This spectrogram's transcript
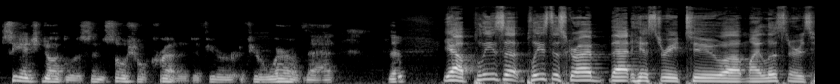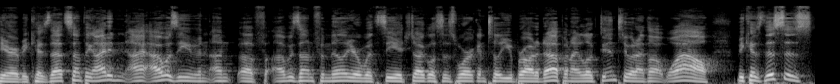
C.H. Douglas and social credit. If you're if you're aware of that, that yeah, please, uh, please describe that history to uh, my listeners here because that's something I didn't. I, I was even un, uh, I was unfamiliar with C. H. Douglas's work until you brought it up, and I looked into it. I thought, wow, because this is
